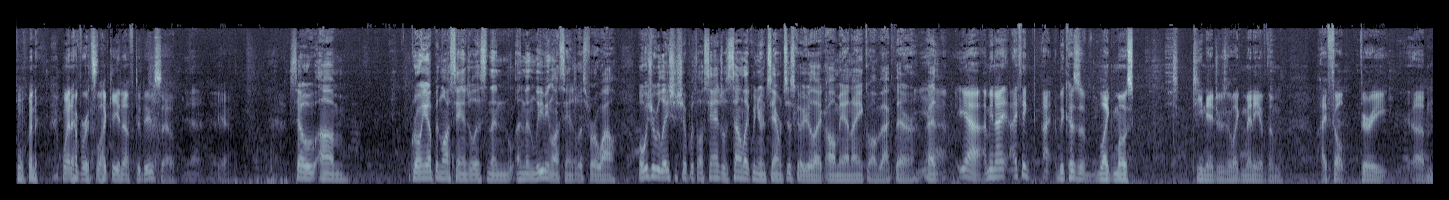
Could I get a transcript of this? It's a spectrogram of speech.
when, whenever it's lucky enough to do so. Yeah. Yeah. So, um, growing up in Los Angeles and then and then leaving Los Angeles for a while, what was your relationship with Los Angeles? It sounded like when you're in San Francisco, you're like, oh man, I ain't going back there. Right? Yeah, I mean, I, I think I, because of like most t- teenagers, or like many of them, I felt very, um,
